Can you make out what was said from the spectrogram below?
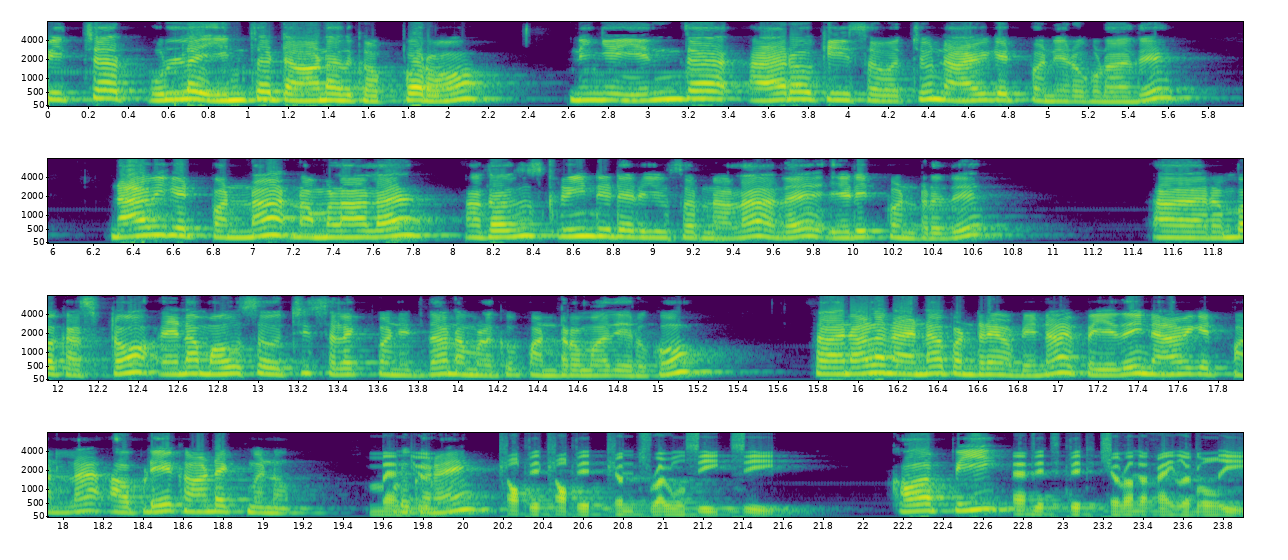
பிக்சர் உள்ள இன்சர்ட் ஆனதுக்கப்புறம் நீங்கள் எந்த ஆரோ கீஸை வச்சும் நேவிகேட் பண்ணிடக்கூடாது. நேவிகேட் பண்ணால் நம்மளால் அதாவது ஸ்க்ரீன் ரீடர் யூஸர்னால அதை எடிட் பண்ணுறது ரொம்ப கஷ்டம். ஏன்னா மவுஸை வச்சு செலக்ட் பண்ணிட்டு தான் நம்மளுக்கு பண்ணுற மாதிரி இருக்கும். ஸோ அதனால் நான் என்ன பண்ணுறேன் அப்படின்னா இப்போ எதையும் நேவிகேட் பண்ணல அப்படியே காண்டாக்ட் மெனு கொடுக்குறேன் Copy copy control C C. Copy Edit picture unavailable E.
